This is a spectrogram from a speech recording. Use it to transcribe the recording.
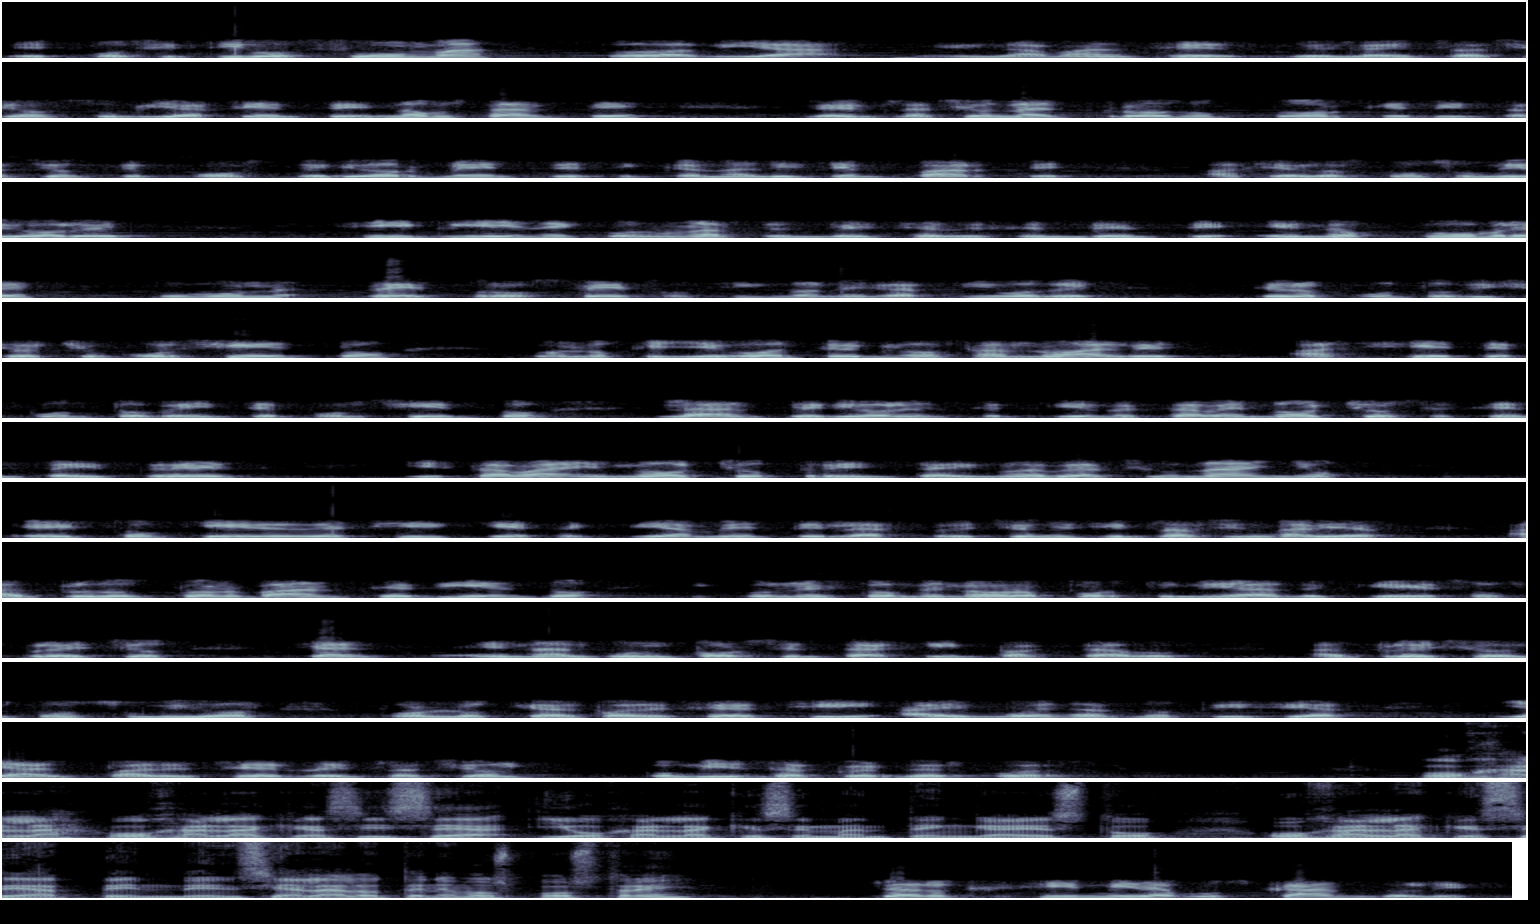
eh, positivo, suma todavía el avance de la inflación subyacente. No obstante, la inflación al productor, que es la inflación que posteriormente se canaliza en parte hacia los consumidores, sí viene con una tendencia descendente. En octubre hubo un retroceso, signo negativo de 0.18%, con lo que llegó en términos anuales a 7.20%. La anterior en septiembre estaba en 8.63 y estaba en 8.39 hace un año. Esto quiere decir que efectivamente las presiones inflacionarias al productor van cediendo y con esto menor oportunidad de que esos precios sean en algún porcentaje impactados al precio del consumidor, por lo que al parecer sí hay buenas noticias y al parecer la inflación comienza a perder fuerza. Ojalá, ojalá que así sea y ojalá que se mantenga esto, ojalá que sea tendencia. ¿La lo tenemos postre? Claro que sí, mira, buscándole.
